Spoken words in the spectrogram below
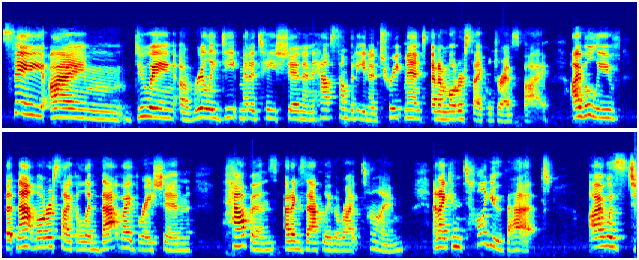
say I'm doing a really deep meditation and have somebody in a treatment and a motorcycle drives by. I believe that that motorcycle and that vibration happens at exactly the right time. And I can tell you that I was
